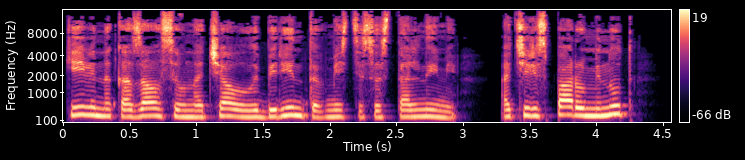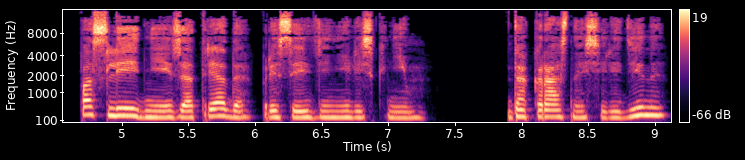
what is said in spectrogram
Кевин оказался у начала лабиринта вместе с остальными, а через пару минут последние из отряда присоединились к ним. До красной середины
